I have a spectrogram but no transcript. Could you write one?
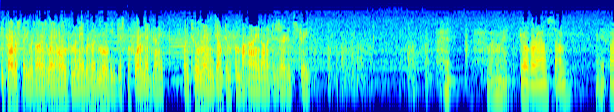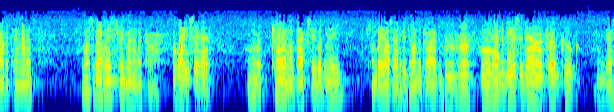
He told us that he was on his way home from a neighborhood movie just before midnight when two men jumped him from behind on a deserted street. Well, I drove around some, maybe five or ten minutes. There must have been at least three men in the car. Why do you say that? Well, there were two in the back seat with me. Somebody else had to be doing the driving. Mm-hmm. And it had to be a sedan or a club coupe. I guess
